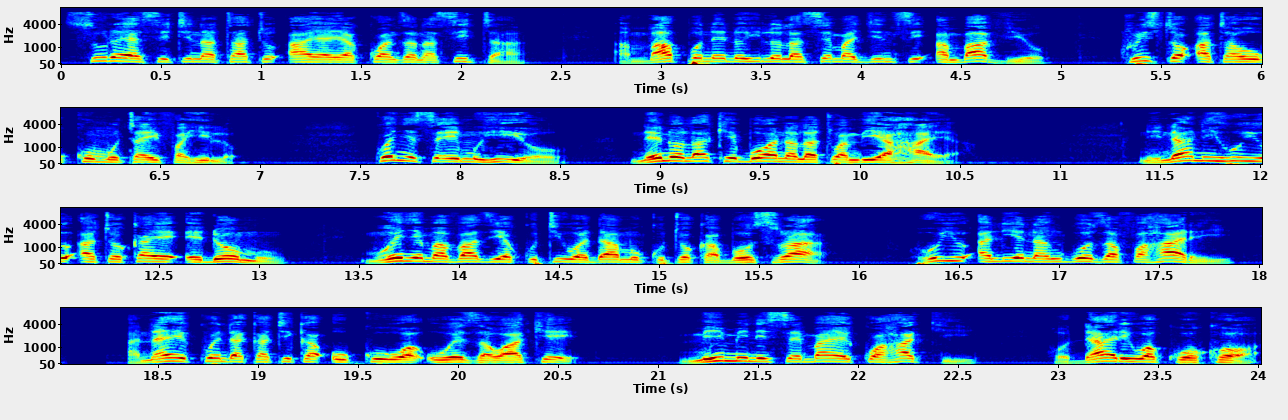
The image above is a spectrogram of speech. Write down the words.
sura ya 63 aya ya kwanza na 6 ambapo neno hilo lasema jinsi ambavyo kristo atahukumu taifa hilo. Kwenye sehemu hiyo neno lake bwana latwambia haya. Ni nani huyu atokaye edomu mwenye mavazi ya kutiwa damu kutoka bosra? Huyu aliye na nguo za fahari anayekwenda katika ukuu wa uweza wake? Mimi nisemaye kwa haki hodari wa kuokoa.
